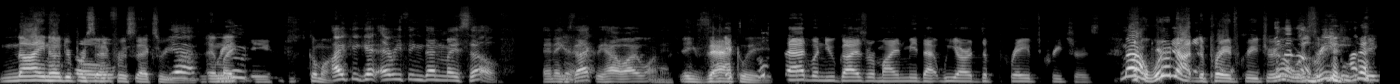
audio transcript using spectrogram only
900% So- for sex reasons. Yeah, and like, come on. I could get everything done myself and Yeah. exactly how I want it. exactly. It's so sad when you guys remind me that we are depraved creatures. No, we're not depraved creatures. No, we're we're people who The,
